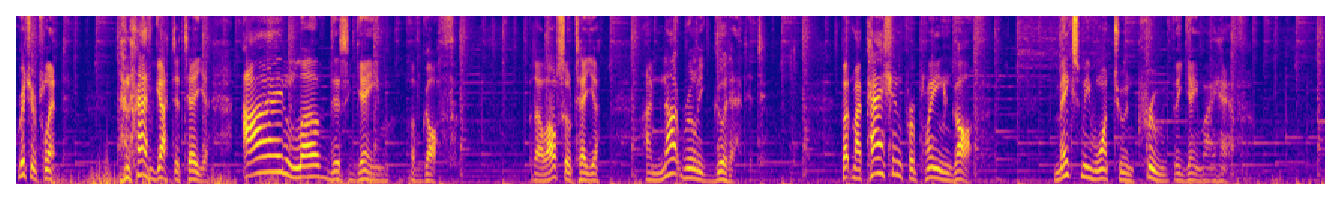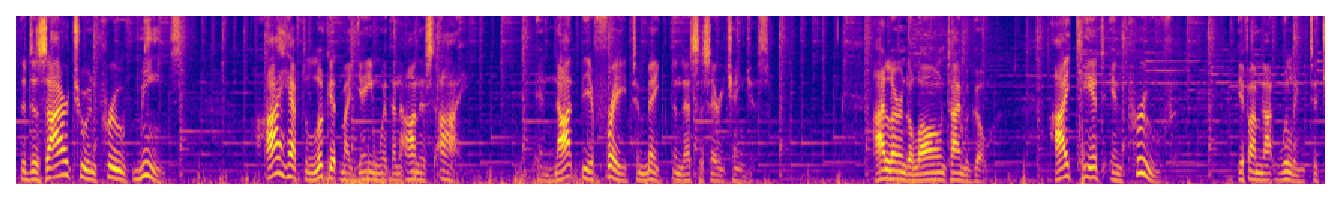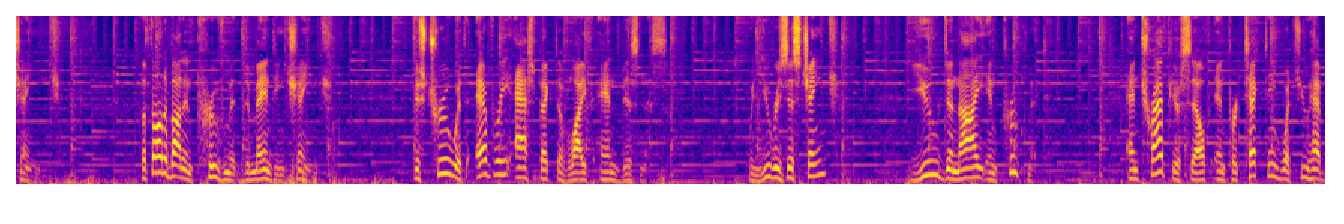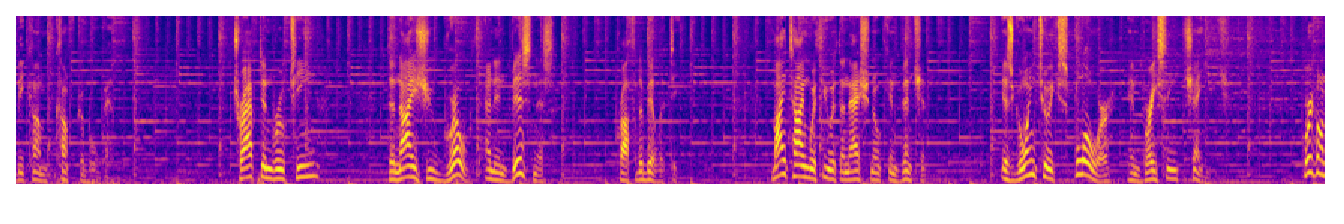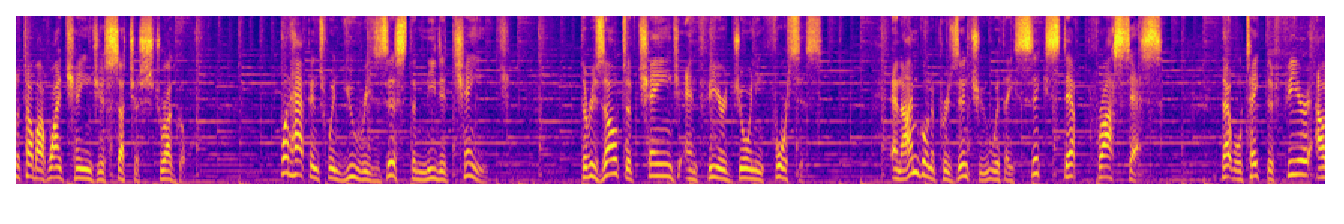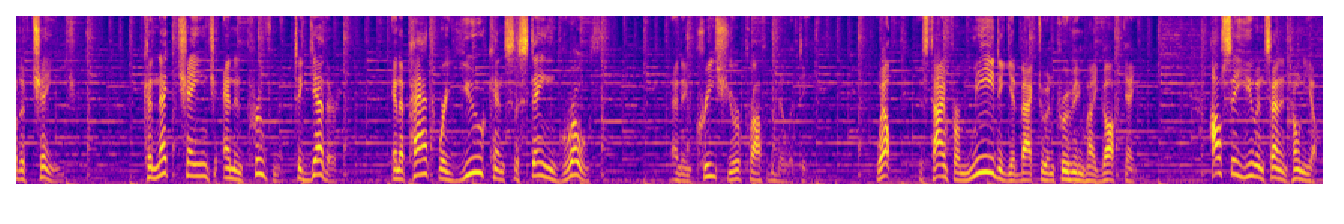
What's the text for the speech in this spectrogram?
Richard Flint, and I've got to tell you, I love this game of golf. But I'll also tell you, I'm not really good at it. But my passion for playing golf makes me want to improve the game I have. The desire to improve means I have to look at my game with an honest eye and not be afraid to make the necessary changes. I learned a long time ago, I can't improve if I'm not willing to change. The thought about improvement demanding change is true with every aspect of life and business. When you resist change, you deny improvement and trap yourself in protecting what you have become comfortable with. Trapped in routine denies you growth and in business, profitability. My time with you at the National Convention is going to explore embracing change. We're going to talk about why change is such a struggle. What happens when you resist the needed change? The result of change and fear joining forces. And I'm going to present you with a six step process that will take the fear out of change, connect change and improvement together in a path where you can sustain growth and increase your profitability. Well, it's time for me to get back to improving my golf game. I'll see you in San Antonio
